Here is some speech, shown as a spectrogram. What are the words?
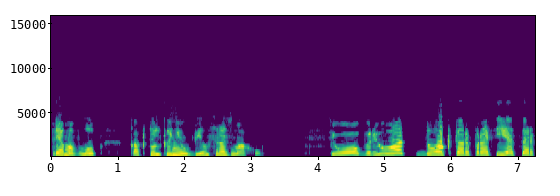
прямо в лоб, как только не убил с размаху все врет, доктор, профессор!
